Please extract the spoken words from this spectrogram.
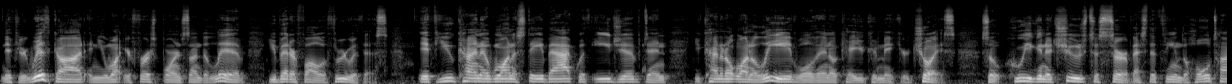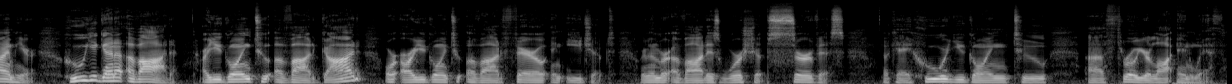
If you're with God and you want your firstborn son to live, you better follow through with this. If you kind of want to stay back with Egypt and you kind of don't want to leave, well, then okay, you can make your choice. So who are you going to choose to serve? That's the theme the whole time here. Who are you going to avad? Are you going to avad God or are you going to avad Pharaoh in Egypt? Remember, avad is worship, service. Okay, who are you going to uh, throw your lot in with?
